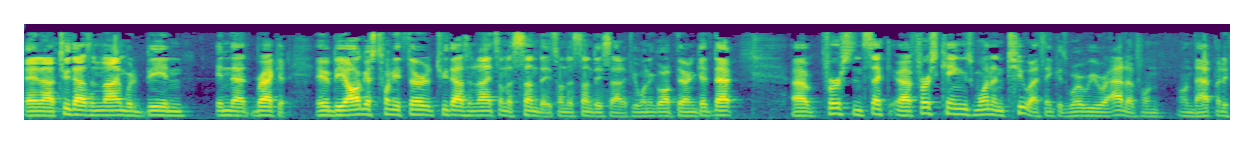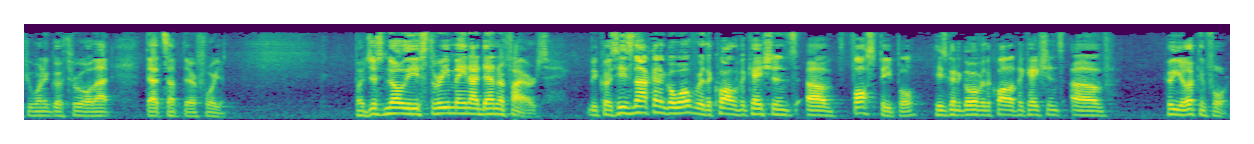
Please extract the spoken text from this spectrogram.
And uh, 2009 would be in, in that bracket. It would be August 23rd of 2009. It's on the Sunday. It's on the Sunday side if you want to go up there and get that. Uh, first and second, uh, First Kings one and two, I think, is where we were out of on on that. But if you want to go through all that, that's up there for you. But just know these three main identifiers, because he's not going to go over the qualifications of false people. He's going to go over the qualifications of who you're looking for.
